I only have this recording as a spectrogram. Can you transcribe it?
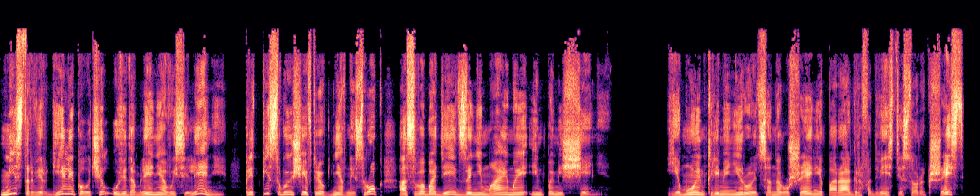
мистер Вергилий получил уведомление о выселении, предписывающее в трехдневный срок освободить занимаемое им помещение. Ему инкриминируется нарушение параграфа 246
